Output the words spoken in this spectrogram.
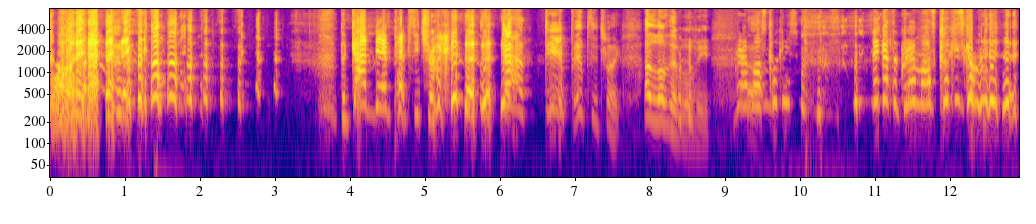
yeah. the goddamn Pepsi truck. God damn Pepsi truck. I love that movie. grandma's um, cookies. they got the grandma's cookies coming in.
